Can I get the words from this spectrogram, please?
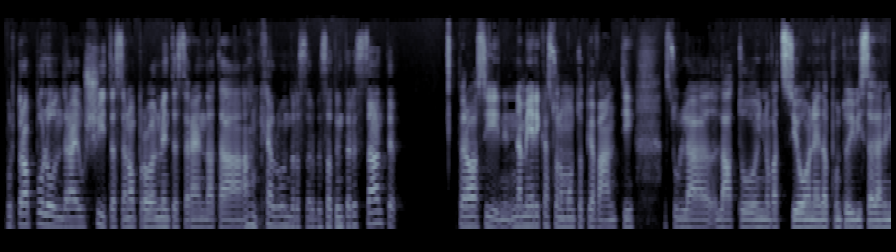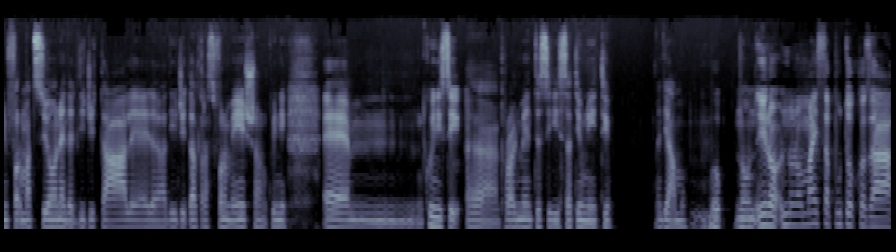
purtroppo Londra è uscita, se no probabilmente sarei andata anche a Londra, sarebbe stato interessante però sì, in America sono molto più avanti sul lato innovazione dal punto di vista dell'informazione, del digitale, della digital transformation, quindi, ehm, quindi sì, eh, probabilmente sì, gli Stati Uniti. Vediamo. Mm. Boh, non, io no, non ho mai saputo cosa,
